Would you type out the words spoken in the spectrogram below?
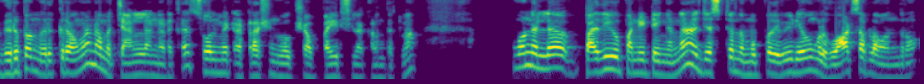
விருப்பம் இருக்கிறவங்க நம்ம சேனலில் நடக்கிற சோல்மேட் அட்ராக்ஷன் ஒர்க் ஷாப் பயிற்சியில் கலந்துக்கலாம். ஒன்றும் இல்லை பதிவு பண்ணிட்டீங்கன்னா ஜஸ்ட் அந்த முப்பது வீடியோ உங்களுக்கு வாட்ஸ்அப்பில் வந்துடும்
